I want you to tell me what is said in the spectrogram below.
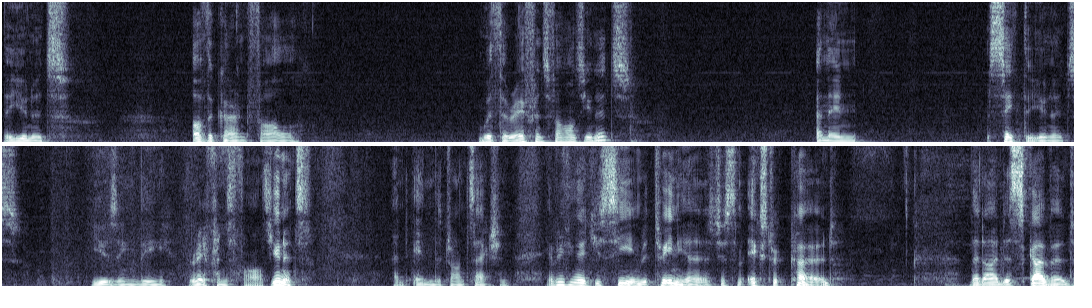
the units of the current file with the reference files units and then set the units using the reference files units and end the transaction. Everything that you see in between here is just some extra code that I discovered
